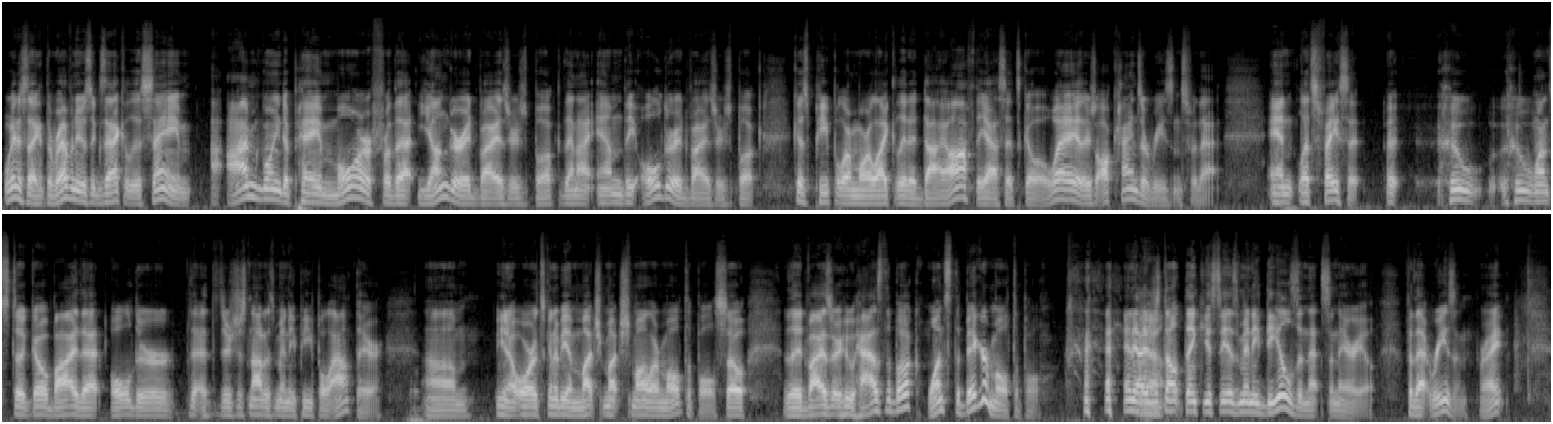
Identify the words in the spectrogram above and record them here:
wait a second, the revenue is exactly the same. I'm going to pay more for that younger advisor's book than I am the older advisor's book because people are more likely to die off, the assets go away. There's all kinds of reasons for that. And let's face it, uh, who who wants to go buy that older? There's just not as many people out there. Um, you know, or it's going to be a much much smaller multiple. So the advisor who has the book wants the bigger multiple. and yeah. I just don't think you see as many deals in that scenario for that reason, right?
